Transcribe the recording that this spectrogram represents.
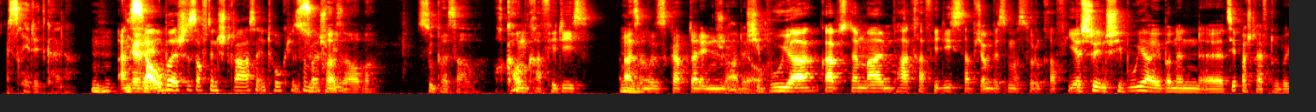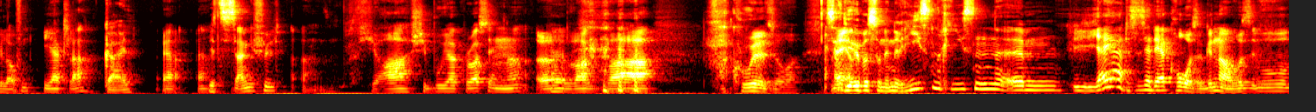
es redet keiner. Wie Angenehm. sauber ist es auf den Straßen in Tokio zum Super Beispiel? sauber. Super sauber. Auch kaum Graffitis. Also es gab da in Mhm. Schade. Shibuya gab es dann mal ein paar Graffitis, da habe ich auch ein bisschen was fotografiert. Bist du in Shibuya über einen äh, Zebrastreifen drüber gelaufen? Ja, klar. Geil. Ja, ja. Jetzt ist es angefühlt? Ähm, ja Shibuya Crossing, ne? Äh, war, war cool so. Seid Naja. ihr über so einen riesen, riesen ähm, Ja, ja, das ist ja der große, genau, wo,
